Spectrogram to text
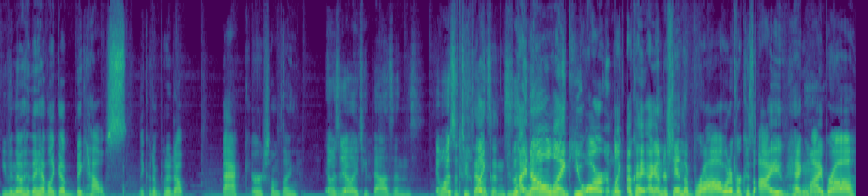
Even though they have like a big house, they couldn't put it up back or something. it was the early 2000s. It was the Like, 2000s. I know, like you are like okay. I understand the bra, whatever, because I hang my bra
